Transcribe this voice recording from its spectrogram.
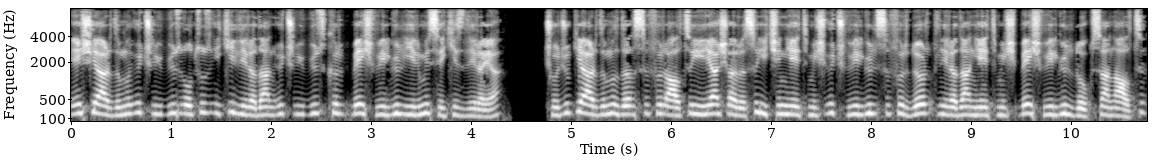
Eş yardımı 332 liradan 345,28 liraya, çocuk yardımı da 0-6 yaş arası için 73,04 liradan 75,96,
